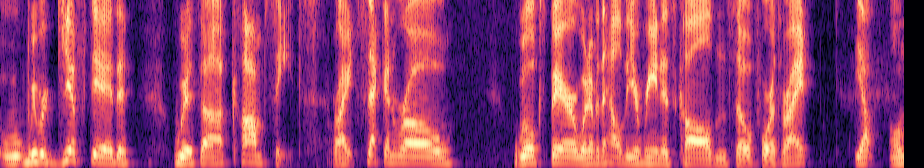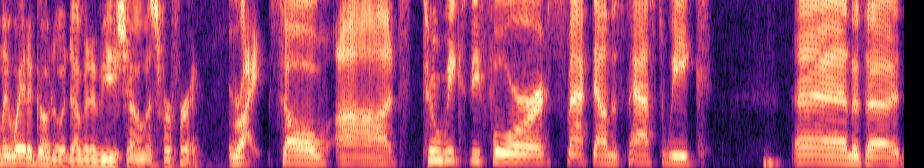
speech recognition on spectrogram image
we were gifted with uh comp seats, right? Second row, Wilkes-Barre, whatever the hell the arena is called, and so forth, right? Yep. Only way to go to a WWE show is for free. Right. So uh it's two weeks before SmackDown this past week. And there's a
